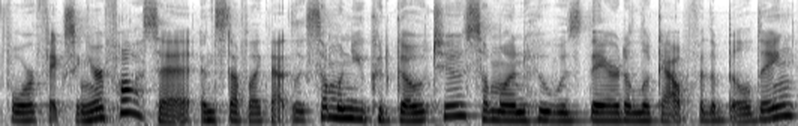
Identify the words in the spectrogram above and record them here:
for fixing your faucet and stuff like that. Like someone you could go to, someone who was there to look out for the building.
